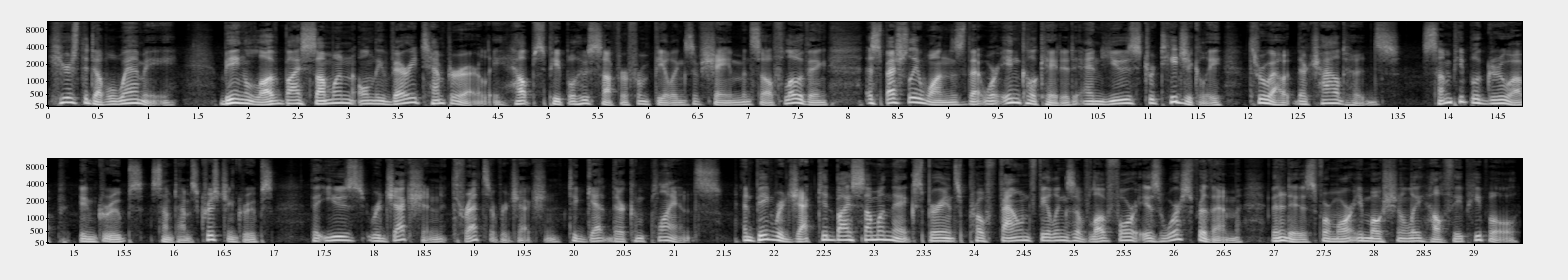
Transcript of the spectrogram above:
Here's the double whammy. Being loved by someone only very temporarily helps people who suffer from feelings of shame and self loathing, especially ones that were inculcated and used strategically throughout their childhoods. Some people grew up in groups, sometimes Christian groups, that used rejection, threats of rejection, to get their compliance. And being rejected by someone they experience profound feelings of love for is worse for them than it is for more emotionally healthy people.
